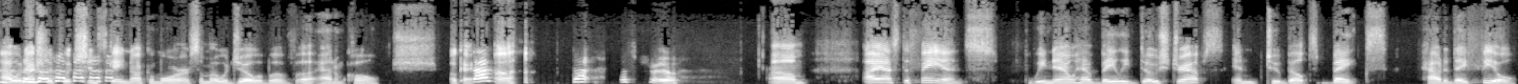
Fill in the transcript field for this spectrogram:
I would actually put Shinsuke Nakamura or Samoa Joe above uh, Adam Cole. Shh. Okay. That's- Uh, That that's true. um, I asked the fans. We now have Bayley Dos Straps and two belts banks. How did they feel?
